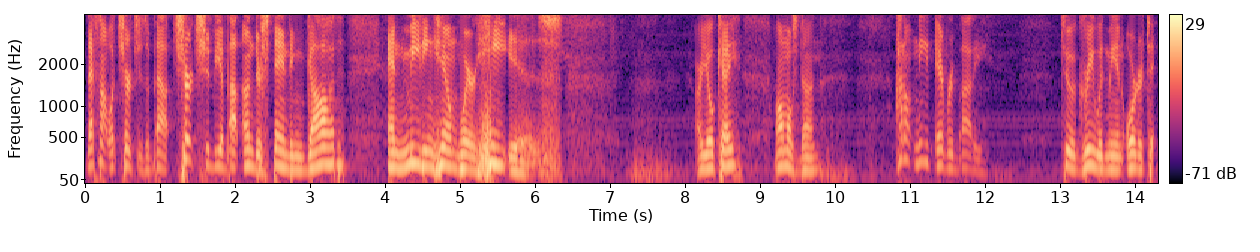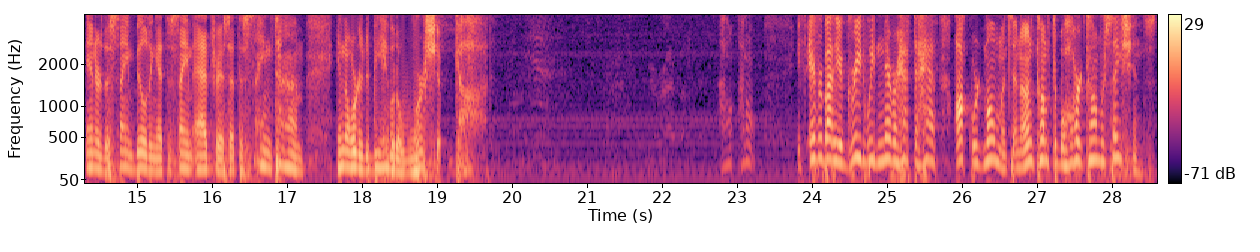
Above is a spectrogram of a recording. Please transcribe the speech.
That's not what church is about. Church should be about understanding God and meeting Him where He is. Are you okay? Almost done. I don't need everybody to agree with me in order to enter the same building at the same address at the same time in order to be able to worship God. I don't, I don't, if everybody agreed, we'd never have to have awkward moments and uncomfortable, hard conversations.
